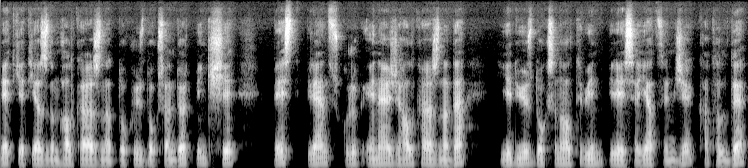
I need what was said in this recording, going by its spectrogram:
Netget yazılım halka arzına 994 bin kişi, Best Brands Grup Enerji halka arzına da 796 bin bireysel yatırımcı katıldı.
